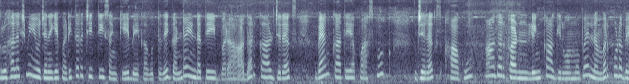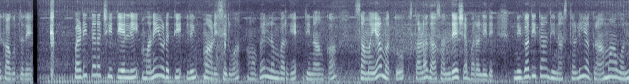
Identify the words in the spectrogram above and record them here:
ಗೃಹಲಕ್ಷ್ಮಿ ಯೋಜನೆಗೆ ಪಡಿತರ ಚೀಟಿ ಸಂಖ್ಯೆ ಬೇಕಾಗುತ್ತದೆ. ಗಂಡ ಹೆಂಡತಿ ಇಬ್ಬರ ಆಧಾರ್ ಕಾರ್ಡ್ ಜೆರಾಕ್ಸ್, ಬ್ಯಾಂಕ್ ಖಾತೆಯ ಪಾಸ್ಬುಕ್ ಜೆರಾಕ್ಸ್ ಹಾಗೂ ಆಧಾರ್ ಕಾರ್ಡ್ ಲಿಂಕ್ ಆಗಿರುವ ಮೊಬೈಲ್ ನಂಬರ್ ಕೊಡಬೇಕಾಗುತ್ತದೆ. ಪಡಿತರ ಚೀಟಿಯಲ್ಲಿ ಮನೆಯೊಡತಿ ಲಿಂಕ್ ಮಾಡಿಸಿರುವ ಮೊಬೈಲ್ ನಂಬರ್ಗೆ ದಿನಾಂಕ, ಸಮಯ ಮತ್ತು ಸ್ಥಳದ ಸಂದೇಶ ಬರಲಿದೆ. ನಿಗದಿತ ದಿನ ಸ್ಥಳೀಯ ಗ್ರಾಮ ಒನ್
